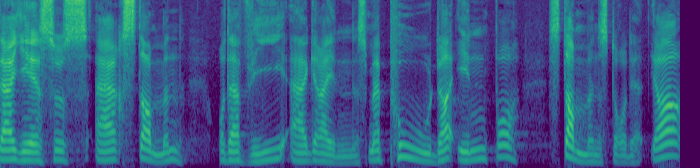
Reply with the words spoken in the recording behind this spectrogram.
Der Jesus er stammen, og der vi er greinene, som er poda inn på stammen, står det. Ja,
